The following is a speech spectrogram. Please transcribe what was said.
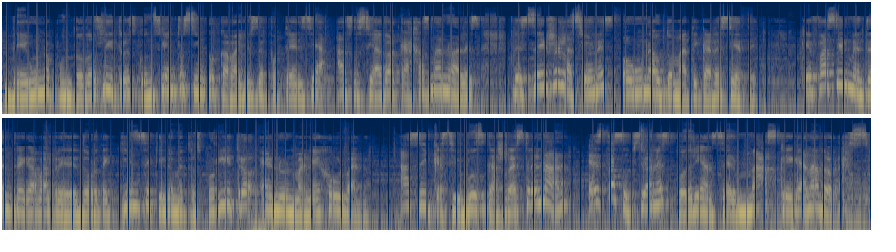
de 1.2 litros con 105 caballos de potencia asociado a cajas manuales de 6 relaciones o una automática de 7, que fácilmente entregaba alrededor de 15 km por litro en un manejo urbano. Así que si buscas reestrenar, estas opciones podrían ser más que ganadoras.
